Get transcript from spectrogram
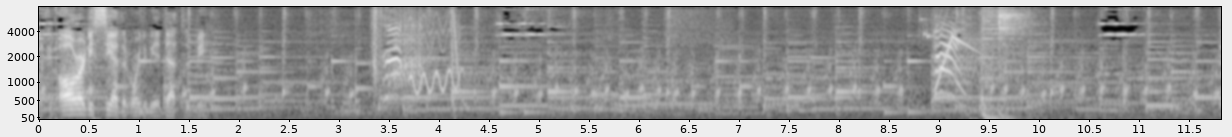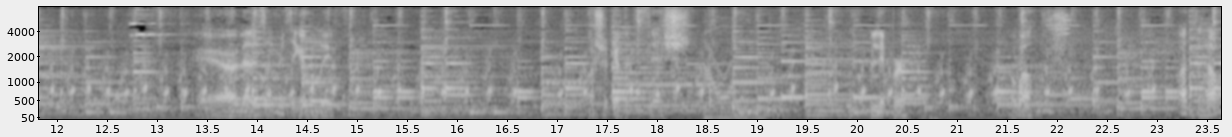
I can already see how they're going to be a death to me. Oh well. What the hell?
